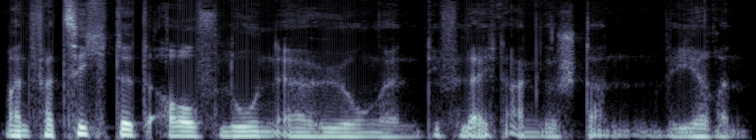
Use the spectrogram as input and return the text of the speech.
man verzichtet auf Lohnerhöhungen, die vielleicht angestanden wären.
